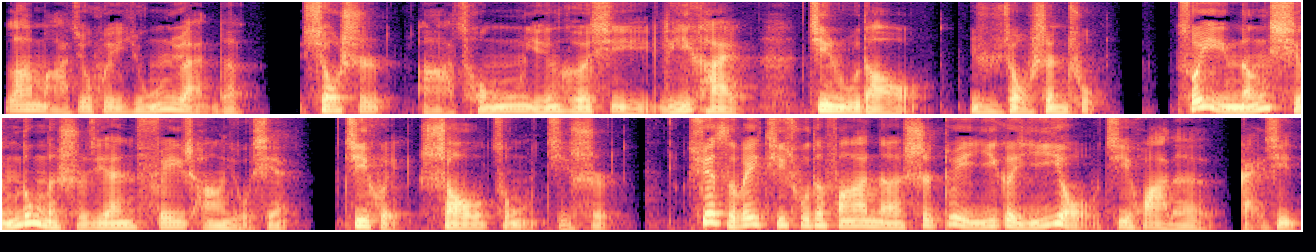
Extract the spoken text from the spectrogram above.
拉玛就会永远的消失啊，从银河系离开，进入到宇宙深处，所以能行动的时间非常有限。机会稍纵即逝。薛紫薇提出的方案呢，是对一个已有计划的改进。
